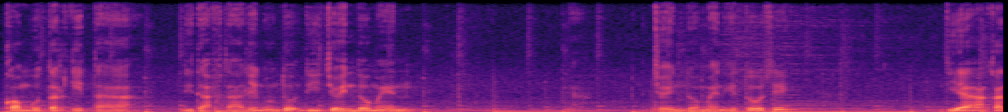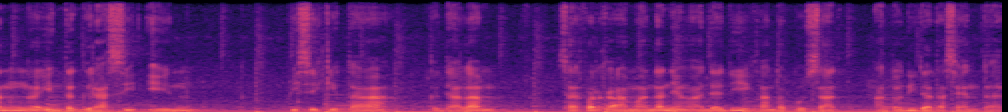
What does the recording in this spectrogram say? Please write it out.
komputer kita didaftarin untuk di join domain. Nah, join domain itu sih dia akan ngeintegrasiin PC kita ke dalam server keamanan yang ada di kantor pusat atau di data center.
